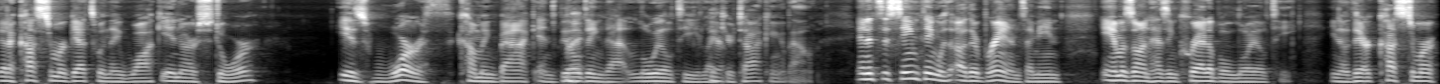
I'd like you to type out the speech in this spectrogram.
that a customer gets when they walk in our store is worth coming back and building that loyalty, like Yeah. you're talking about. And it's the same thing with other brands. I mean, Amazon has incredible loyalty. You know, their customer,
